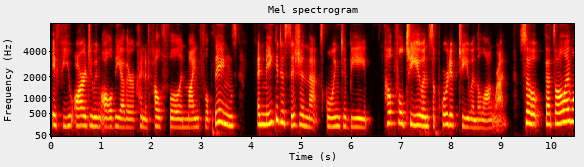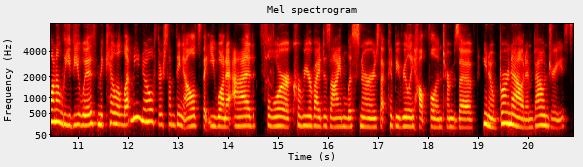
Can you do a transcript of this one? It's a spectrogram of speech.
if you are doing all the other kind of healthful and mindful things? And make a decision that's going to be helpful to you and supportive to you in the long run. So that's all I want to leave you with. Michaela, let me know if there's something else that you want to add for career by design listeners that could be really helpful in terms of, you know, burnout and boundaries.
